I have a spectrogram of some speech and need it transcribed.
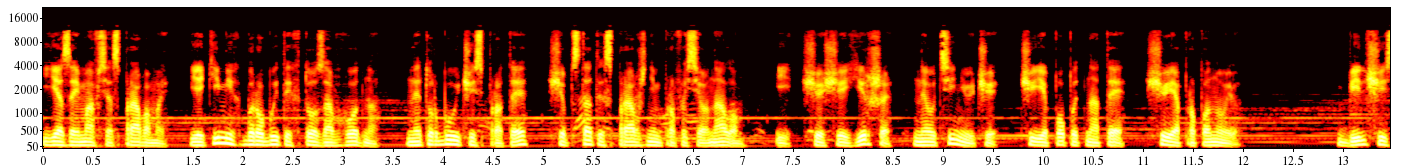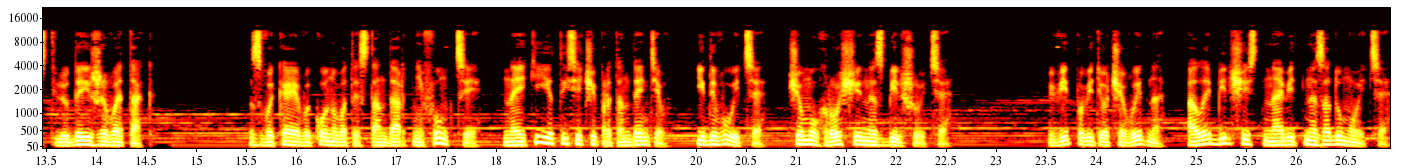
Я займався справами, які міг би робити хто завгодно, не турбуючись про те, щоб стати справжнім професіоналом, і, що ще гірше, не оцінюючи, чи є попит на те, що я пропоную. Більшість людей живе так. Звикає виконувати стандартні функції, на які є тисячі претендентів, і дивується, чому гроші не збільшуються. Відповідь очевидна, але більшість навіть не задумується.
